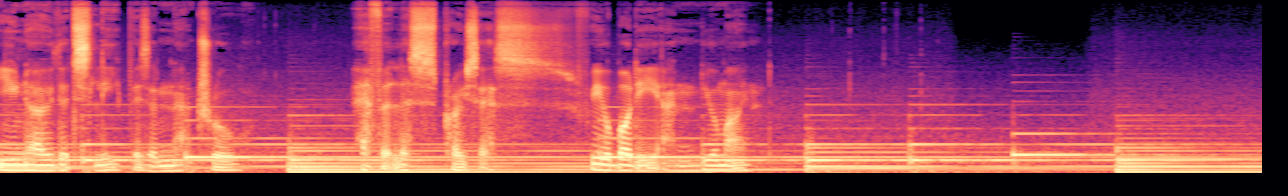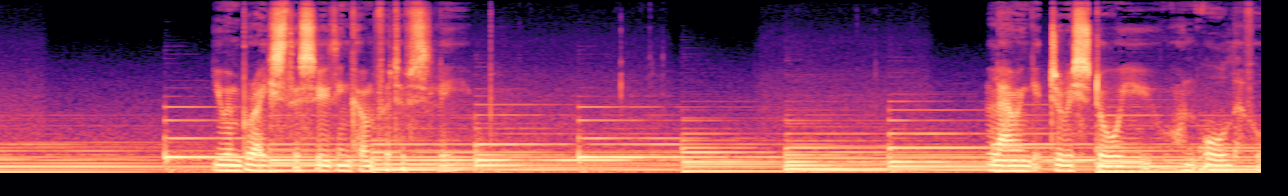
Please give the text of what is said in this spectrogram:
you know that sleep is a natural effortless process for your body and your mind. You embrace the soothing comfort of sleep. Allowing it to restore you on all levels.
